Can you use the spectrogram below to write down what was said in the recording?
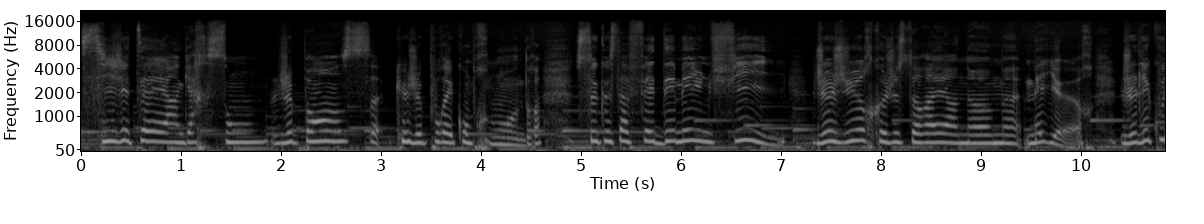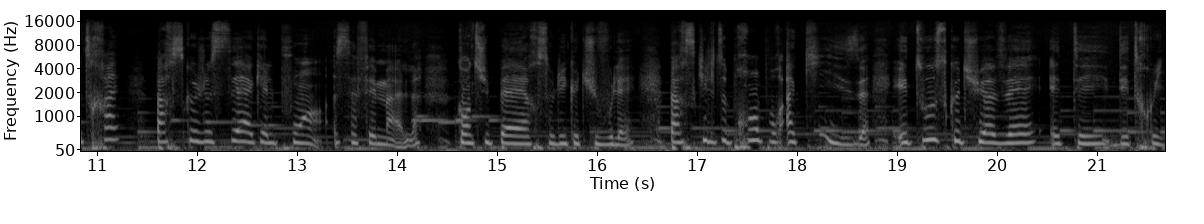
Si j'étais un garçon, je pense que je pourrais comprendre ce que ça fait d'aimer une fille. Je jure que je serais un homme meilleur. Je l'écouterais parce que je sais à quel point ça fait mal quand tu perds celui que tu voulais, parce qu'il te prend pour acquise et tout ce que tu avais était détruit.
